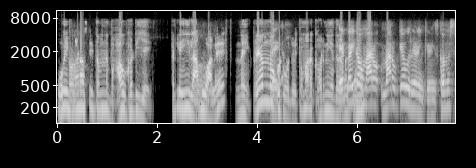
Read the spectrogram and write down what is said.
કોઈ હા. માણસથી તમને ભાવ ઘટી જાય. એટલે ઈ લાંબુ હાલે નહીં. પ્રેમ નો ઘટવો જોઈએ. તમારા ઘરની અંદર કહી દઉં મારો મારું કેવું રેણી કેણી ખબર છે?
